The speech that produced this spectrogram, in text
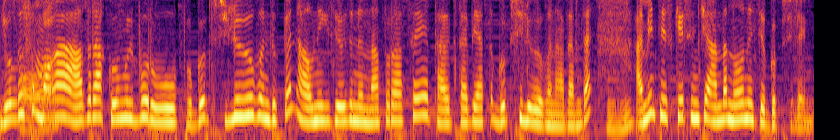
Жолдошум мага азыраак көңүл буруп көп сүйлөбөгөндүктөн ал негизи өзүнүн натурасы табияты көп сүйлөбөгөн адам да. А мен тескерисинче андан он эсе көп сүйлөйм.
